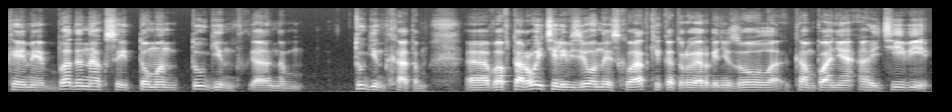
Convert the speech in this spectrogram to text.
Кэми Баденакс и Томан Тугингханом Тугенхатом во второй телевизионной схватке, которую организовывала компания ITV.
